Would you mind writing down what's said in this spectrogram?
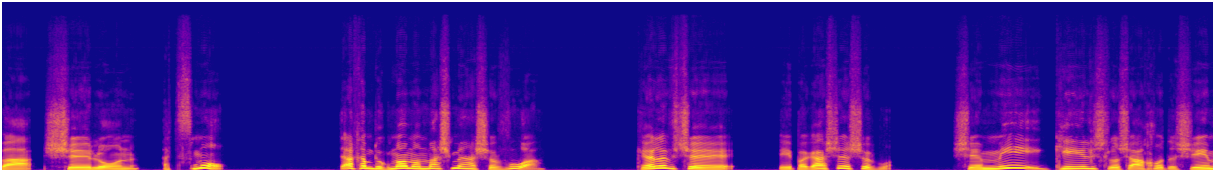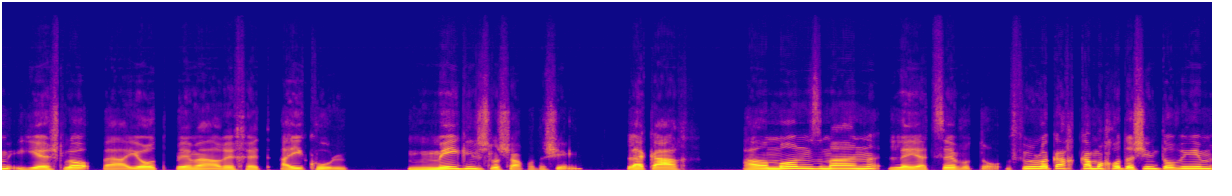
בשאלון עצמו. אתן לכם דוגמה ממש מהשבוע. כלב שפגשתי השבוע, שמגיל שלושה חודשים יש לו בעיות במערכת העיכול. מגיל שלושה חודשים. לקח המון זמן לייצב אותו. אפילו לקח כמה חודשים טובים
